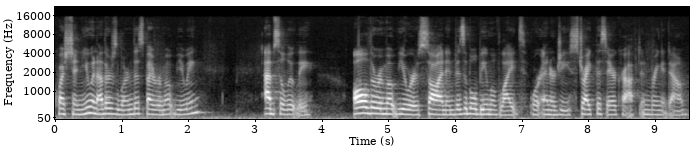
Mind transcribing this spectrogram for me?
Question You and others learned this by remote viewing? Absolutely. All the remote viewers saw an invisible beam of light or energy strike this aircraft and bring it down.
